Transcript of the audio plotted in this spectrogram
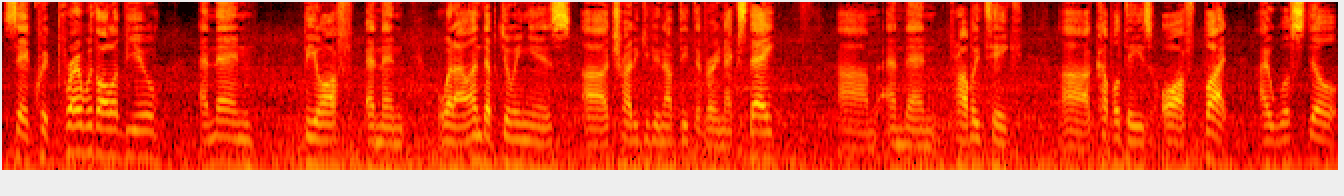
say a quick prayer with all of you, and then be off. And then what I'll end up doing is uh, try to give you an update the very next day, um, and then probably take uh, a couple days off. But I will still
